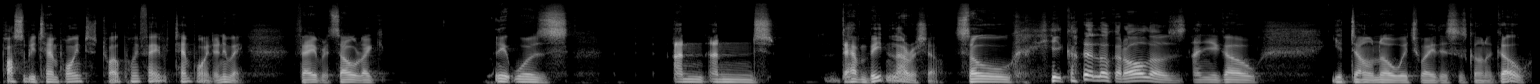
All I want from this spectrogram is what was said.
possibly ten point, twelve point favourite, ten point anyway, favourite. So like it was, and and they haven't beaten La Rochelle. So you got to look at all those and you go, you don't know which way this is going to go.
